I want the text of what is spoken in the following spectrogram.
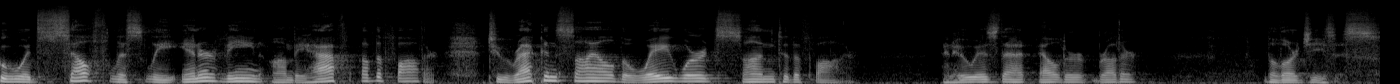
who would selflessly intervene on behalf of the Father to reconcile the wayward Son to the Father. And who is that elder brother? The Lord Jesus.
